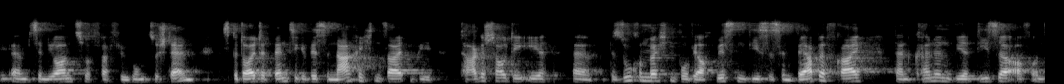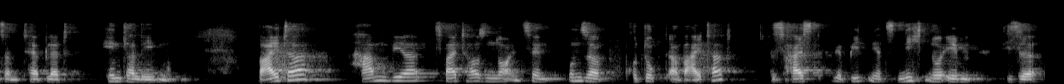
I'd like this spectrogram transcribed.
ähm, Senioren zur Verfügung zu stellen. Das bedeutet, wenn sie gewisse Nachrichtenseiten wie tagesschau.de äh, besuchen möchten, wo wir auch wissen, diese sind werbefrei, dann können wir diese auf unserem Tablet hinterlegen. Weiter haben wir 2019 unser Produkt erweitert. Das heißt, wir bieten jetzt nicht nur eben diese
